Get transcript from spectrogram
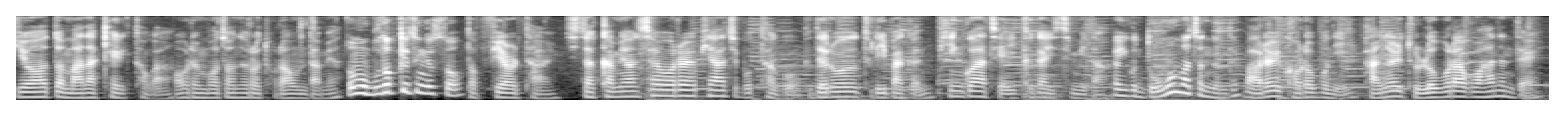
귀여웠던 만화 캐릭터가 어른 버전으로 돌아온다면 너무 무섭게 생겼어. The Fear Time. 시작하면 세월을 피하지 못하고 그대로 들이박은 핀과 제이크가 있습니다. 야, 이거 너무 맞았는데? 말을 걸어보니 방을 둘러보라고 하는데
